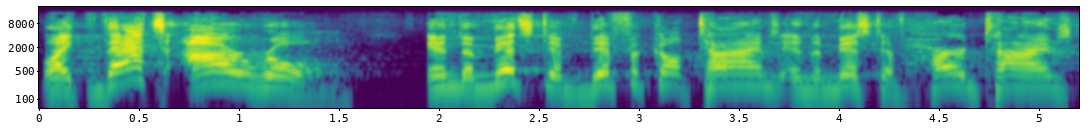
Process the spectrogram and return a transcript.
Like, that's our role. In the midst of difficult times, in the midst of hard times,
